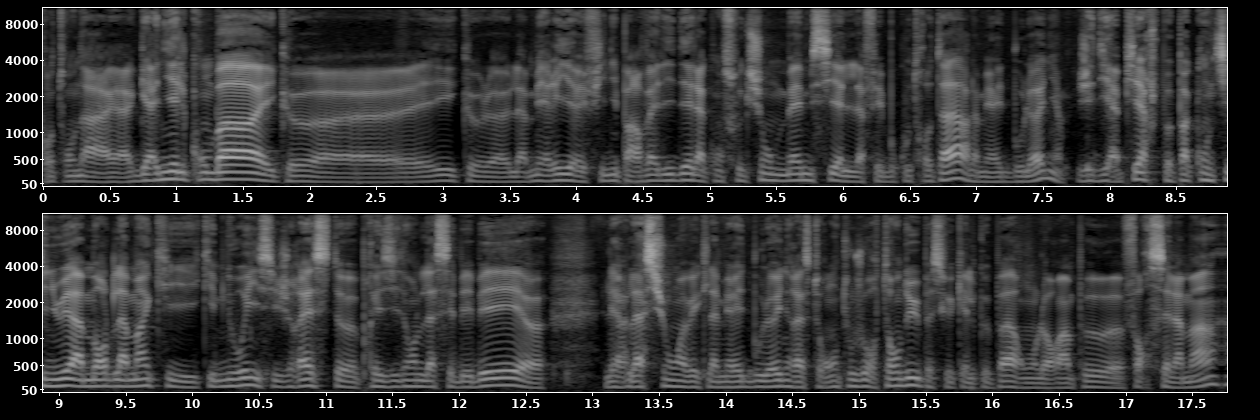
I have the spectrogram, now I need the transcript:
quand on a gagné le combat et que, euh, la mairie avait fini par valider la construction, même si elle l'a fait beaucoup trop tard, la mairie de Boulogne, j'ai dit à Pierre, je ne peux pas continuer à mordre la main qui, me nourrit. Si je reste président de la CBB, les relations avec la mairie de Boulogne resteront toujours tendues parce que quelque part, on leur a un peu forcé la main.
